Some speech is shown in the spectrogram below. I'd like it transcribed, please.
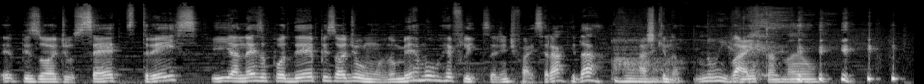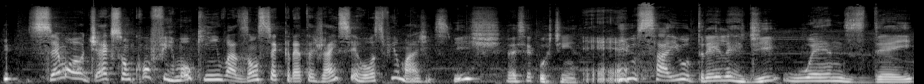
episódio 7, 3 e Anéis do Poder, episódio 1. No mesmo Reflex a gente faz. Será que dá? Acho que não. Não Vai. inventa, não. Samuel Jackson confirmou que Invasão Secreta já encerrou as filmagens. Ixi, vai ser curtinha. É. E saiu o trailer de Wednesday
